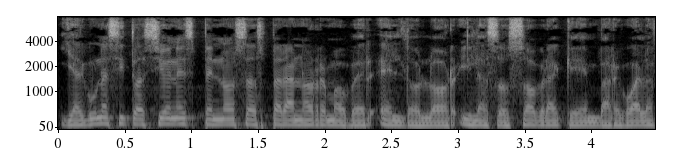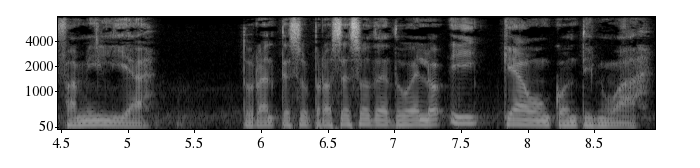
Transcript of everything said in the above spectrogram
y algunas situaciones penosas para no remover el dolor y la zozobra que embargó a la familia durante su proceso de duelo y que aún continúa.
